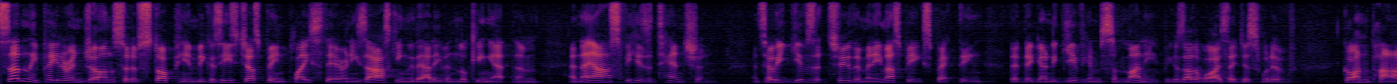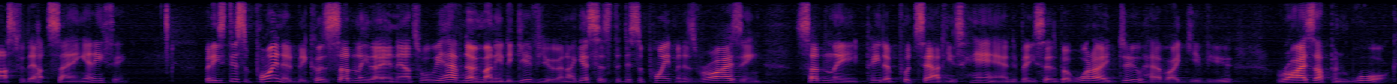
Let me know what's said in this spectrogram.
suddenly, Peter and John sort of stop him because he's just been placed there and he's asking without even looking at them. And they ask for his attention. And so he gives it to them, and he must be expecting that they're going to give him some money because otherwise they just would have gone past without saying anything. But he's disappointed because suddenly they announce, Well, we have no money to give you. And I guess as the disappointment is rising, suddenly Peter puts out his hand, but he says, But what I do have, I give you. Rise up and walk.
